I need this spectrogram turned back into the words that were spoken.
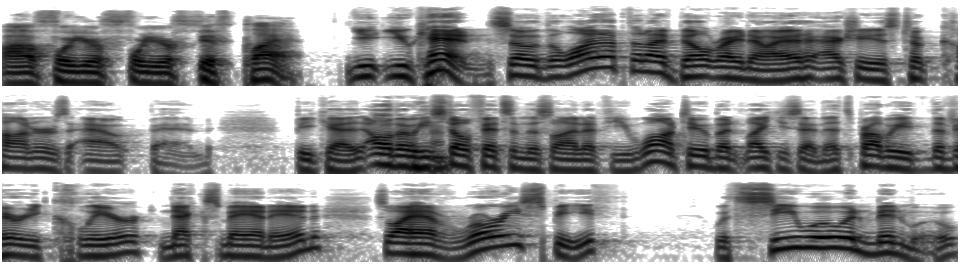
uh, for your, for your fifth play. You, you can. So the lineup that I've built right now, I actually just took Conners out, Ben because although he still fits in this lineup if you want to, but like you said, that's probably the very clear next man in. So I have Rory Spieth, with Siwoo and Minwoo.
